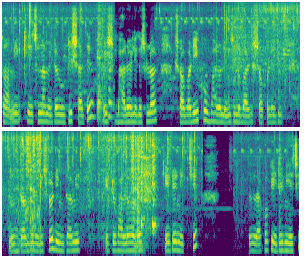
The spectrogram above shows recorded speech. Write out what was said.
তো আমি খেয়েছিলাম এটা রুটির সাথে। বেশ ভালোই লেগেছিলো আর সবারই খুব ভালো লেগেছিলো, বাড়ির সকলেরই দুর্দান্ত লেগেছিলো। ডিমটা আমি একটু ভালোভাবে কেটে নিচ্ছি। তো দেখো কেটে নিয়েছি,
